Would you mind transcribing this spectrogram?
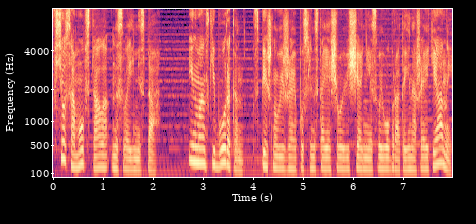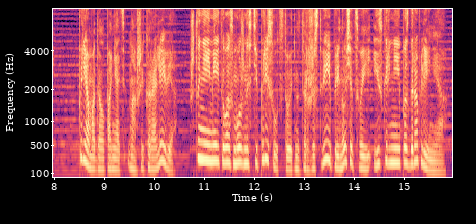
Все само встало на свои места. Инманский Боротон, спешно уезжая после настоящего вещания своего брата и нашей океаны, прямо дал понять нашей королеве, что не имеет возможности присутствовать на торжестве и приносит свои искренние поздравления –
